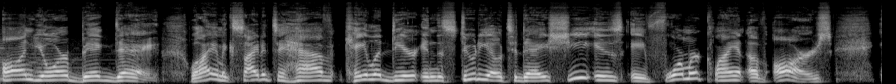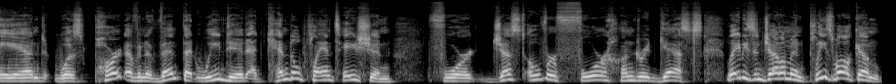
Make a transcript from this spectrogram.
on your big day. Well, I am excited to have Kayla Deer in the studio today. She is a former client of ours and was part of an event that we did at Kendall Plantation for just over 400 guests. Ladies and gentlemen, please welcome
